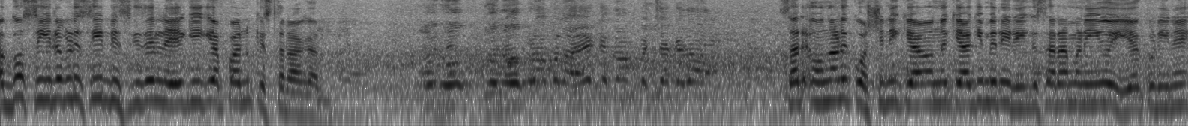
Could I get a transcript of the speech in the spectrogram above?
ਅੱਗੋਂ ਸੀਡਬਲਯੂਸੀ ਡਿਸੀਜਨ ਲਏਗੀ ਕਿ ਆਪਾਂ ਨੂੰ ਕਿਸ ਤਰ੍ਹਾਂ ਕਰਨਾ। ਕੋਈ ਰੋਕੜਾ ਬੁਲਾਇਆ ਕਿਦਾਂ ਬੱਚਾ ਕਿਦਾਂ? ਸਰ ਉਹਨਾਂ ਨੇ ਕੁਝ ਨਹੀਂ ਕਿਹਾ। ਉਹਨੇ ਕਿਹਾ ਕਿ ਮੇਰੀ ਰਿੰਗ ਸੈਰਾਮਨੀ ਹੋਈ ਹੈ ਕੁੜੀ ਨੇ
